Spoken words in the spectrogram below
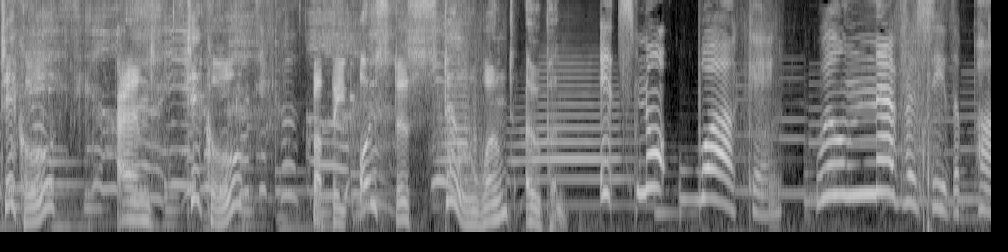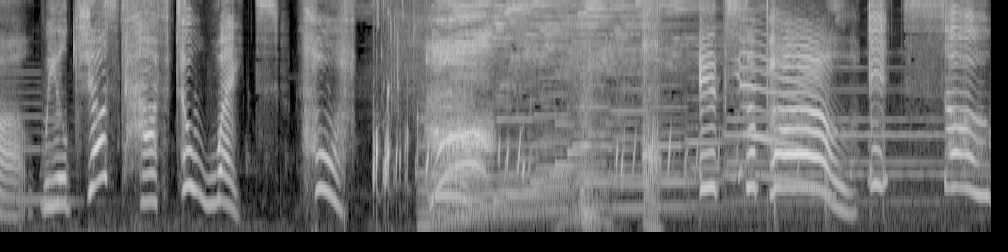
tickle and tickle, but the oyster still won't open. It's not working. We'll never see the pearl. We'll just have to wait. It's the pearl! it's so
